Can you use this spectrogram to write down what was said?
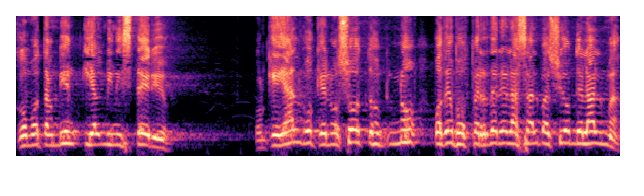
como también y el ministerio. Porque algo que nosotros no podemos perder es la salvación del alma.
